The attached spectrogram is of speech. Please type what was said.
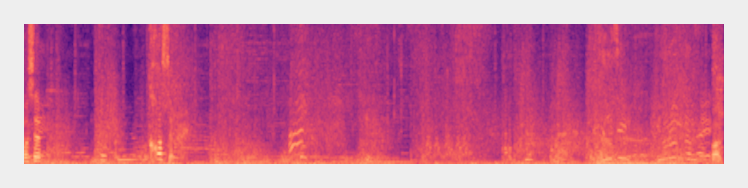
Cross up. Cross up. Fuck.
